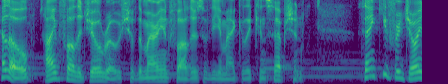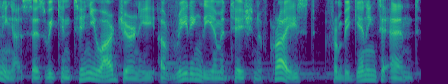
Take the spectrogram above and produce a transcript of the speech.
Hello, I'm Father Joe Roesch of the Marian Fathers of the Immaculate Conception. Thank you for joining us as we continue our journey of reading the Imitation of Christ from beginning to end.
